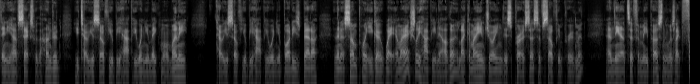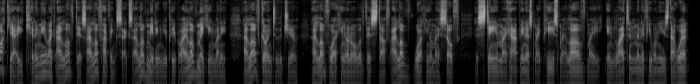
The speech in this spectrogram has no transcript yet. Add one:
then you have sex with 100. You tell yourself you'll be happy when you make more money. Tell yourself you'll be happy when your body's better. And then at some point you go, wait, am I actually happy now though? Like, am I enjoying this process of self improvement? And the answer for me personally was like, fuck yeah, are you kidding me? Like, I love this. I love having sex. I love meeting new people. I love making money. I love going to the gym. I love working on all of this stuff. I love working on my self esteem, my happiness, my peace, my love, my enlightenment, if you want to use that word.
